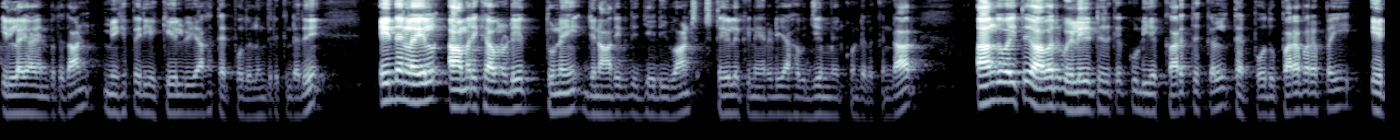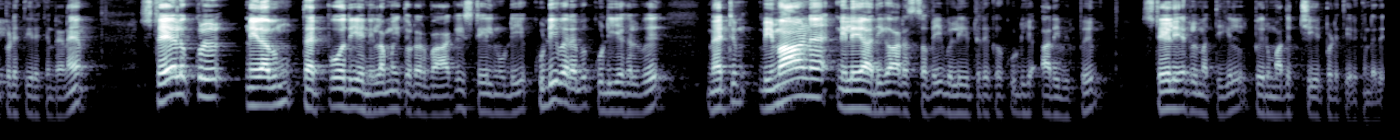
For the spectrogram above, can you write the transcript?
இல்லையா என்பதுதான் மிகப்பெரிய கேள்வியாக தற்போது எழுந்திருக்கின்றது. இந்த நிலையில் அமெரிக்காவினுடைய துணை ஜனாதிபதி ஜேடி வான்ஸ் ஸ்டேலுக்கு நேரடியாக விஜயம் மேற்கொண்டிருக்கின்றார். அங்கு வைத்து அவர் வெளியிட்டிருக்கக்கூடிய கருத்துக்கள் தற்போது பரபரப்பை ஏற்படுத்தியிருக்கின்றன. இஸ்ரேலுக்குள் நிலவும் தற்போதைய நிலைமை தொடர்பாக இஸ்ரேலினுடைய குடிவரவு குடியகழ்வு மற்றும் விமான நிலைய அதிகார சபை வெளியிட்டிருக்கக்கூடிய அறிவிப்பு ஸ்ட்ரேலியர்கள் மத்தியில் பெரும் அதிர்ச்சி ஏற்படுத்தியிருக்கின்றது.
